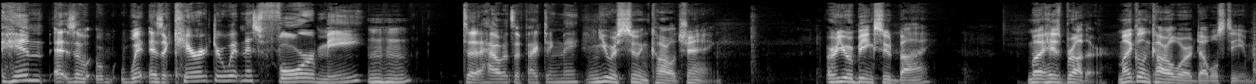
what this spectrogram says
him as a wit as a character witness for me Mm-hmm. to how it's affecting me. And you were suing Carl Chang, or you were being sued by, but his brother. Michael and Carl were a doubles team.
